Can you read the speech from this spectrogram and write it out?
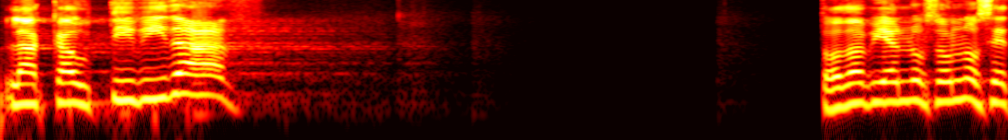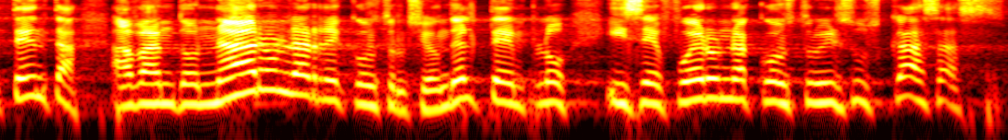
la cautividad. Todavía no son los 70. Abandonaron la reconstrucción del templo y se fueron a construir sus casas.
